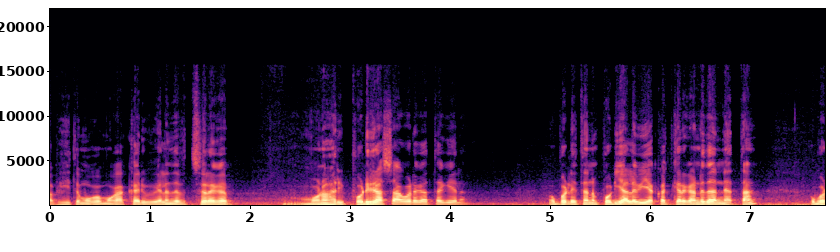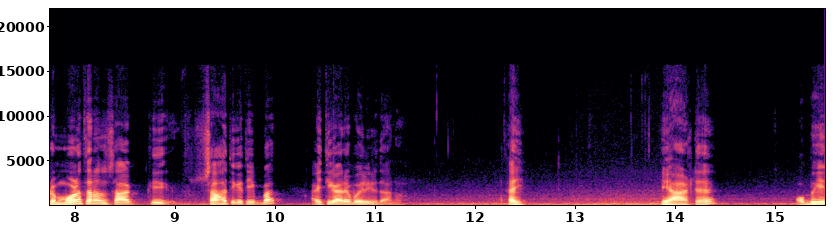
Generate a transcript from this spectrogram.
අපි හිතමුකෝ මොකක් හරි වෙළඳ සලක මොන හරි පොඩි රස්සාවකට ගත්තා කියලා. ඔබට එතන පොඩි අලවියක්වත් කරගන්න දන්නේ නැත්නම් ඔබට මොන තරම් සාක්ෂි සහතික තිබ්බත් අයිතිකාරය බොයිලිට දානවා. ඇයි? එයාට ඔබේ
